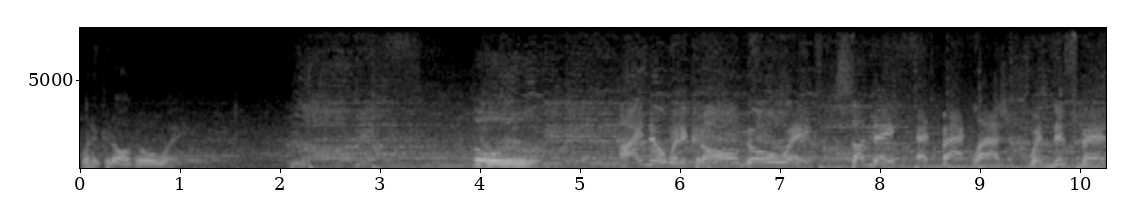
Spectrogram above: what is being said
when it could all go away. Oh, I know when it could all go away. Sunday at Backlash, when this man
